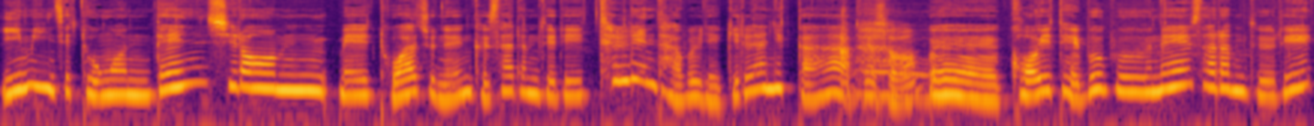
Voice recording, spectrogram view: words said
이미 이제 동원된 실험에 도와주는 그 사람들이 틀린 답을 얘기를 하니까 앞에서 네, 거의 대부분의 사람들이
